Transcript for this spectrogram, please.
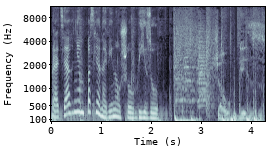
Працягнем пасля навінаў шоу-бізу. Шоу-біз.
